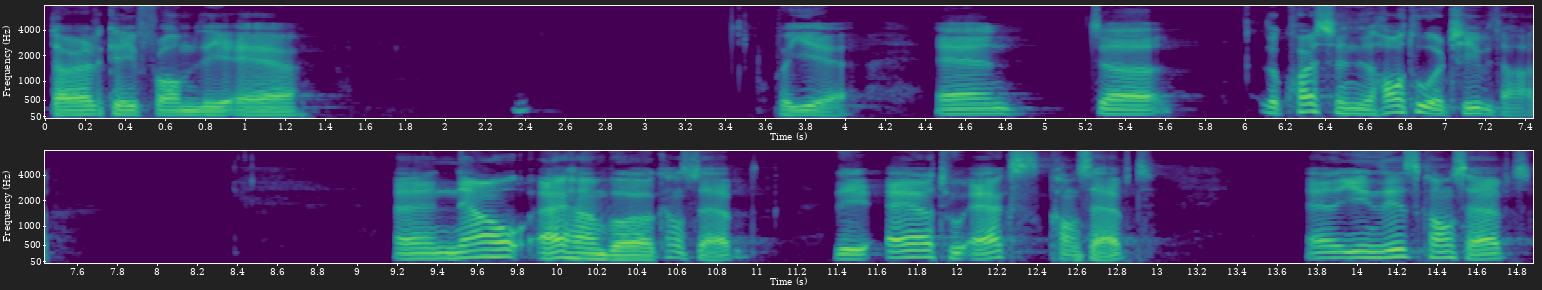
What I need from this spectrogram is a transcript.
directly from the air per year. And uh, the question is how to achieve that. And now I have a concept, the air to X concept. And in this concept,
